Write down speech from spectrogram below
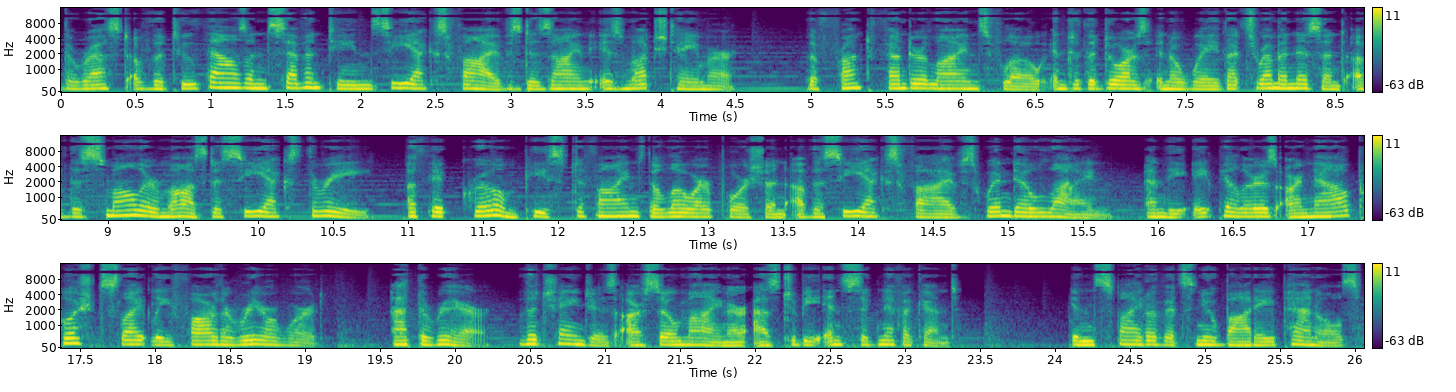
the rest of the 2017 CX-5's design is much tamer. The front fender lines flow into the doors in a way that's reminiscent of the smaller Mazda CX-3, a thick chrome piece defines the lower portion of the CX-5's window line, and the A-pillars are now pushed slightly farther rearward. At the rear, the changes are so minor as to be insignificant. In spite of its new body panels,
